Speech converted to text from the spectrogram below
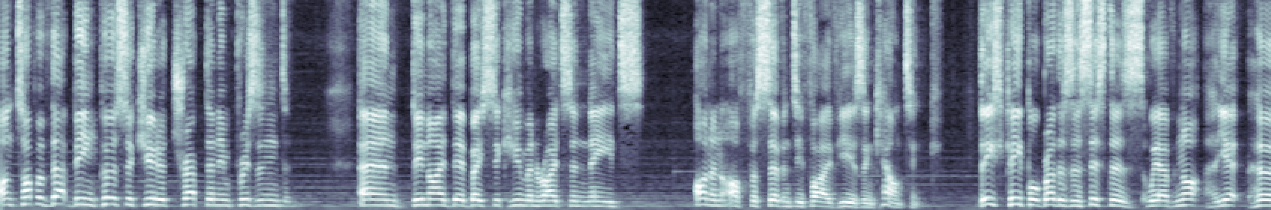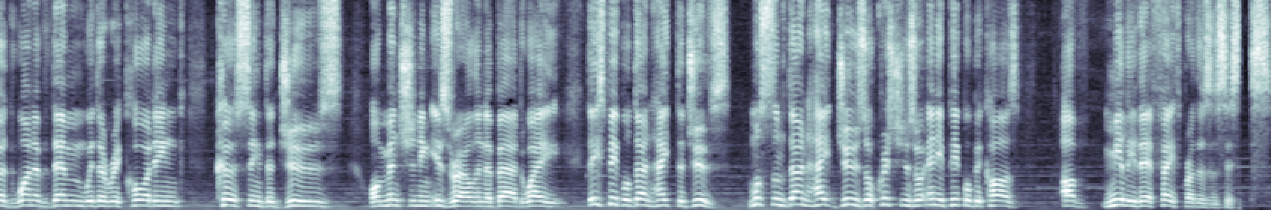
On top of that, being persecuted, trapped, and imprisoned, and denied their basic human rights and needs on and off for 75 years and counting. These people, brothers and sisters, we have not yet heard one of them with a recording cursing the Jews or mentioning Israel in a bad way. These people don't hate the Jews. Muslims don't hate Jews or Christians or any people because of merely their faith, brothers and sisters.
